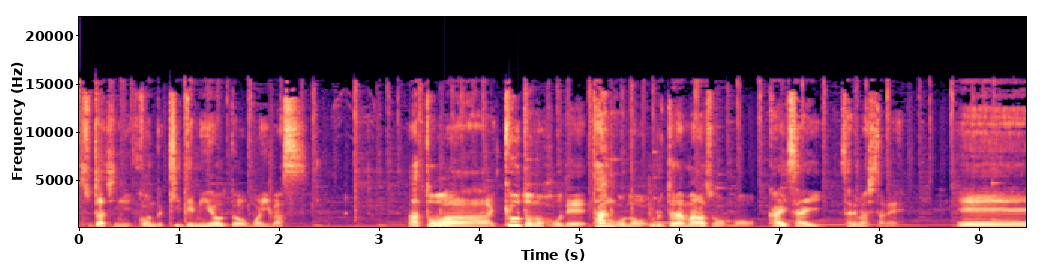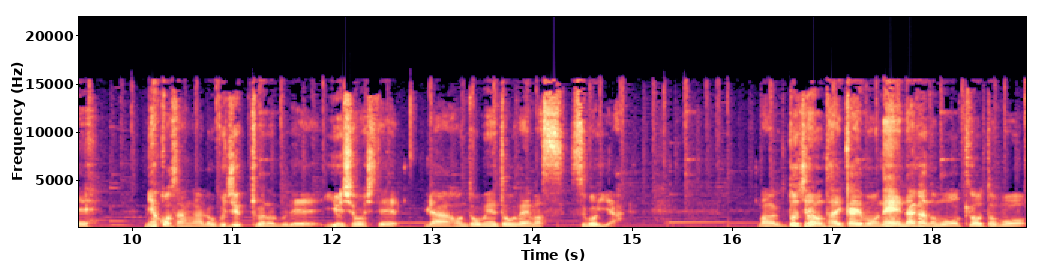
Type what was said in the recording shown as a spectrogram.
人たちに今度聞いてみようと思います。あとは京都の方で丹後のウルトラマラソンも開催されましたね。えー、みやこさんが60キロの部で優勝して、いやー、本当おめでとうございます。すごいや。まあ、どちらの大会もね、長野も京都も、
